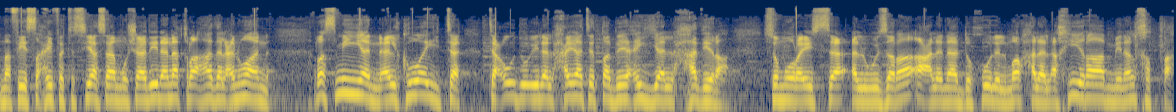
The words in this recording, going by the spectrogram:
ما في صحيفة السياسة مشاهدينا نقرأ هذا العنوان. رسميا الكويت تعود إلى الحياة الطبيعية الحذرة. سمو رئيس الوزراء أعلن دخول المرحلة الأخيرة من الخطة.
